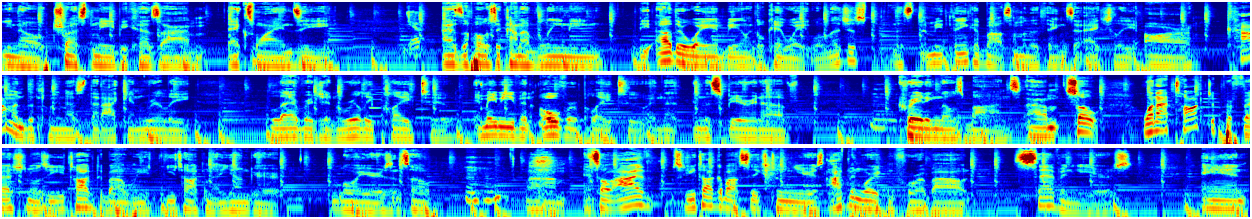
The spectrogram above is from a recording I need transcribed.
you know, trust me because I'm X, Y, and Z. Yep. As opposed to kind of leaning the other way and being like, okay, wait, well, let's just let's let me think about some of the things that actually are common between us that I can really leverage and really play to, and maybe even overplay to, in the in the spirit of mm. creating those bonds. Um, so when I talk to professionals, you talked about when you, you talking to younger lawyers, and so mm-hmm. um, and so I've so you talk about 16 years. I've been working for about seven years, and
